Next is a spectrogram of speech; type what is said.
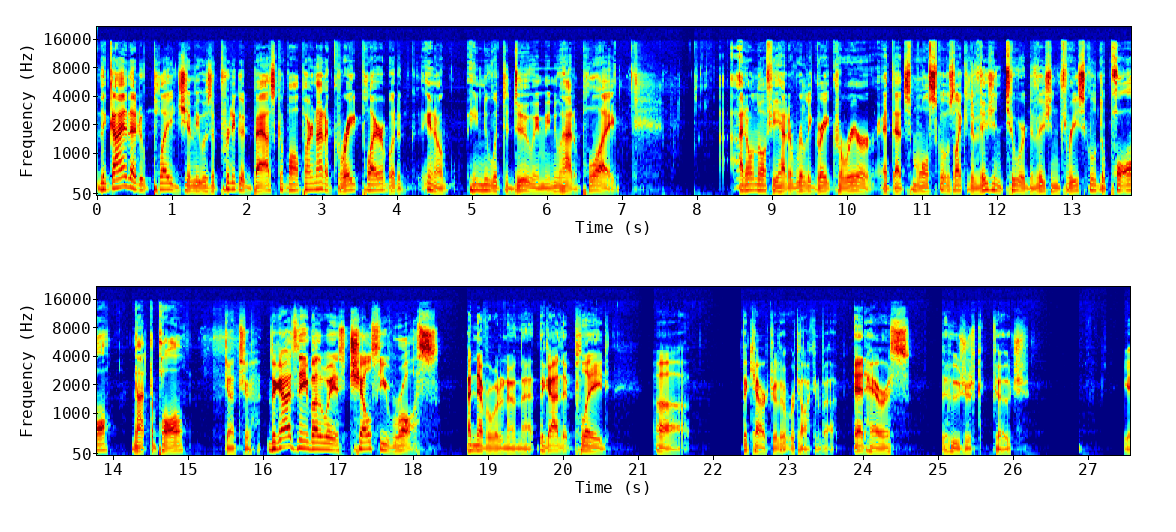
The guy that who played Jimmy was a pretty good basketball player, not a great player, but a, you know he knew what to do. I mean, he knew how to play. I don't know if he had a really great career at that small school. It was like a Division two or Division three school. DePaul, not DePaul. Gotcha. The guy's name, by the way, is Chelsea Ross. I never would have known that. The guy that played uh, the character that we're talking about, Ed Harris, the Hoosiers coach. Yeah,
